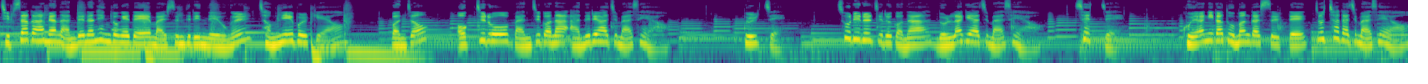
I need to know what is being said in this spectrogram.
집사가 하면 안 되는 행동에 대해 말씀드린 내용을 정리해 볼게요. 먼저 억지로 만지거나 안으려 하지 마세요. 둘째, 소리를 지르거나 놀라게 하지 마세요. 셋째, 고양이가 도망갔을 때 쫓아가지 마세요.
